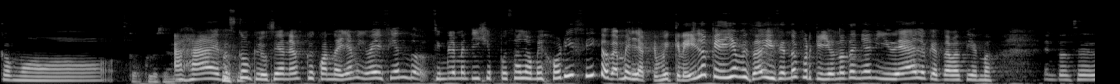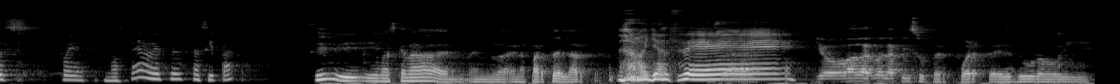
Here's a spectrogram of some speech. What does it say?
como... Conclusiones. Ajá, esas conclusiones que cuando ella me iba diciendo, simplemente dije, pues a lo mejor y sí, o sea, me, me creí lo que ella me estaba diciendo porque yo no tenía ni idea de lo que estaba haciendo. Entonces, pues, no sé, a veces así pasa. Sí, y, más que nada en, en, la, en, la, parte del arte. No, ya sé. O sea, yo agarro el lápiz súper fuerte, duro y,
